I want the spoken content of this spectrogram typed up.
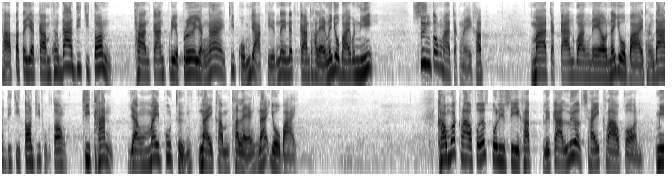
ถาปัตยกรรมทางด้านดิจิตอลผ่านการเปรียบเปรยอย่างง่าย ที่ผมอยากเห็นในการถแถลงนโยบายวันนี้ ซึ่งต้องมาจากไหนครับ มาจากการวางแนวนโยบายทางด้านดิจิตอลที่ถูกต้องที่ท่านยังไม่พูดถึงในคำแถลงนโยบายคำว่า cloud first policy ครับ หรือการเลือกใช้ cloud ก่อน มี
